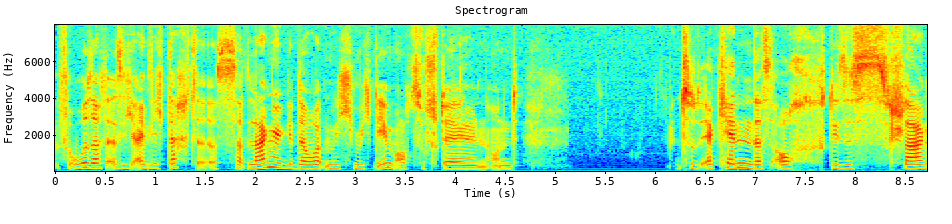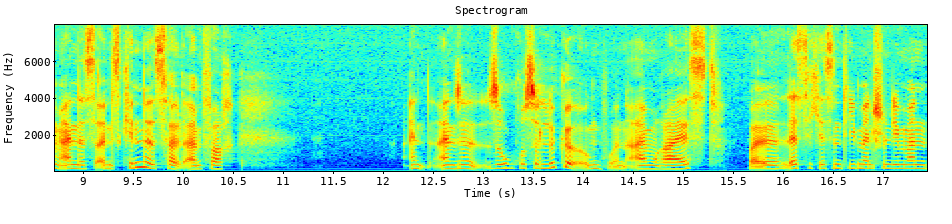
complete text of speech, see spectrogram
verursacht, als ich eigentlich dachte. Es hat lange gedauert, mich, mich dem auch zu stellen und zu erkennen, dass auch dieses Schlagen eines, eines Kindes halt einfach ein, eine so große Lücke irgendwo in einem reißt, weil letztlich es sind die Menschen, die man,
